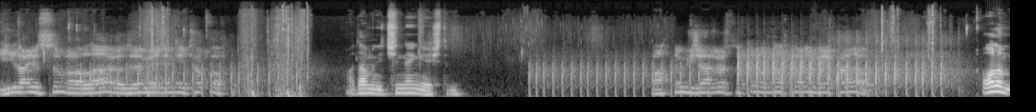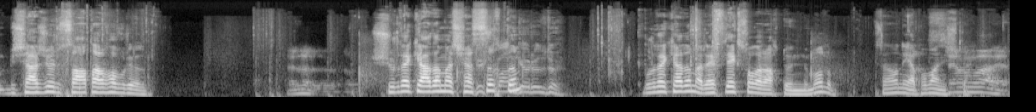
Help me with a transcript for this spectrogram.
İyi lan Yusuf valla öldüremeyeceğim diye çok korktum. Adamın içinden geçtim. Baktım bir şarjör sıktım ondan sonra MK'la vurdu. Oğlum bir şarjörü sağ tarafa vuruyordum. Helal helal. Şuradaki adama şa Düşman sıktım. görüldü. Buradaki adama refleks olarak döndüm oğlum. Sen onu yapamam işte. Sen var ya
